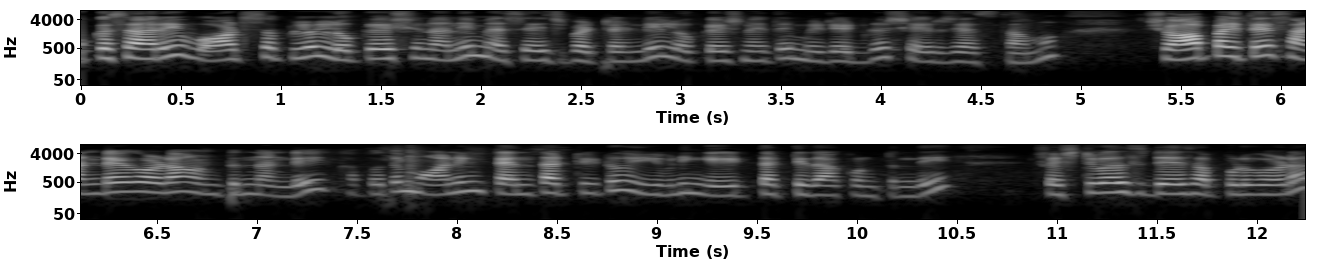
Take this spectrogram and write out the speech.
ఒకసారి వాట్సాప్లో లొకేషన్ అని మెసేజ్ పెట్టండి. లొకేషన్ అయితే ఇమీడియట్గా షేర్ చేస్తాము. షాప్ అయితే సండే కూడా ఉంటుందండి. కాకపోతే morning ten thirty to evening eight thirty దాకా ఉంటుంది. ఫెస్టివల్స్ డేస్ అప్పుడు కూడా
